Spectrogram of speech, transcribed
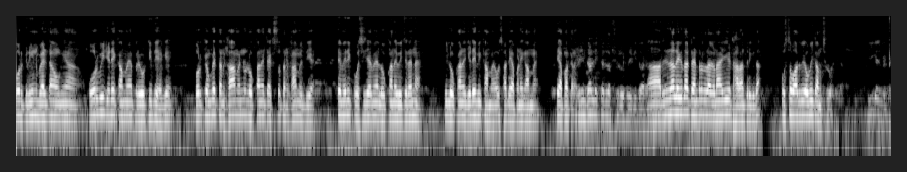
ਔਰ ਗ੍ਰੀਨ ਬੈਲਟਾਂ ਹੋ ਗਈਆਂ। ਹੋਰ ਵੀ ਜਿਹੜੇ ਕੰਮ ਹੈ ਪ੍ਰਾਇੋਰਟੀ ਤੇ ਹੈਗੇ। ਔਰ ਕਿਉਂਕਿ ਤਨਖਾਹ ਮੈਨੂੰ ਲੋਕਾਂ ਦੇ ਟੈਕਸ ਤੋਂ ਤਨਖਾਹ ਮਿਲਦੀ ਹੈ। ਤੇ ਮੇਰੀ ਕੋਸ਼ਿਸ਼ ਹੈ ਮੈਂ ਲੋਕਾਂ ਦੇ ਵਿੱਚ ਰਹਿਣਾ। ਵੀ ਲੋਕਾਂ ਦੇ ਜਿਹੜੇ ਵੀ ਕੰਮ ਹੈ ਉਹ ਸਾਡੇ ਆਪਣੇ ਕੰਮ ਹੈ ਤੇ ਆਪਾਂ ਕਰਾਂਗੇ। ਰਜਿੰਦਰਾ ਲੇਕ ਕਦੋਂ ਸ਼ੁਰੂ ਹੋਏਗੀ ਦੁਬਾਰਾ? ਆ ਰਜਿੰਦਰਾ ਲੇਕ ਦਾ ਟੈਂਡਰ ਲੱਗਣਾ ਹੈ ਜੀ 18 ਤਰੀਕ ਦਾ। ਉਸ ਤੋਂ ਬਾਅਦ ਵੀ ਉਹ ਵੀ ਕੰਮ ਸ਼ੁਰੂ ਹੋ ਜਾਏਗਾ। ਠੀਕ ਹੈ ਜੀ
